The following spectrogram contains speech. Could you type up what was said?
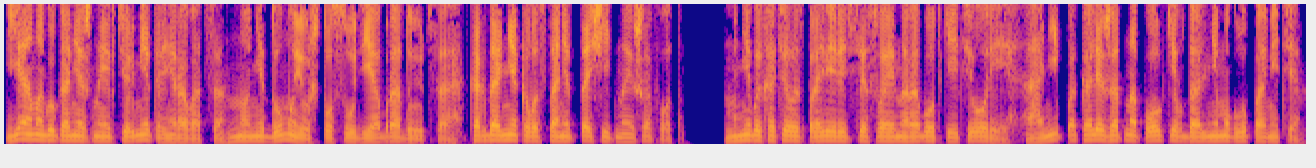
Я могу, конечно, и в тюрьме тренироваться, но не думаю, что судьи обрадуются, когда некого станет тащить на эшафот. Мне бы хотелось проверить все свои наработки и теории, а они пока лежат на полке в дальнем углу памяти.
